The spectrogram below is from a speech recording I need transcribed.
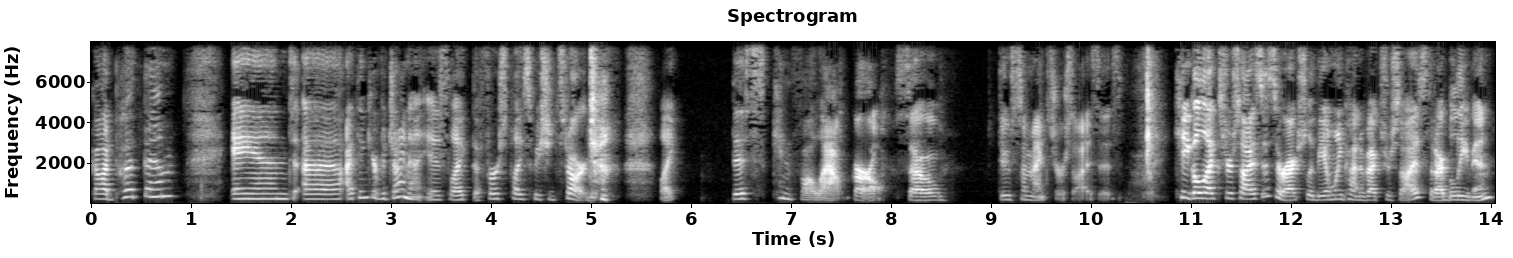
God put them. And uh, I think your vagina is like the first place we should start. like this can fall out, girl. So do some exercises. Kegel exercises are actually the only kind of exercise that I believe in,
